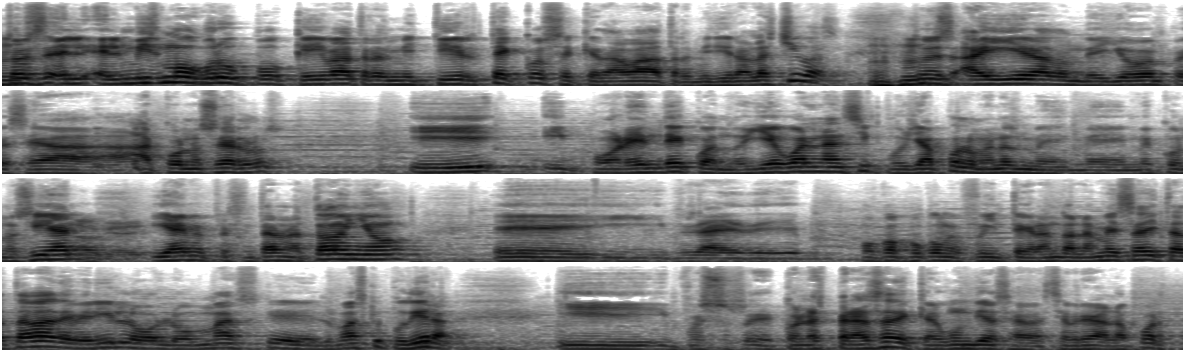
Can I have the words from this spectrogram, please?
Entonces el, el mismo grupo que iba a transmitir Tecos se quedaba a transmitir a las Chivas. Entonces ahí era donde yo empecé a, a conocerlos. Y, y por ende, cuando llego al Nancy, pues ya por lo menos me, me- me conocían. Y ahí me presentaron a Toño. eh, y pues, de- poco a poco me fui integrando a la mesa y trataba de venir lo, lo más, que, lo más que pudiera. Y pues eh, con la esperanza de que algún día se, se abriera la puerta.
